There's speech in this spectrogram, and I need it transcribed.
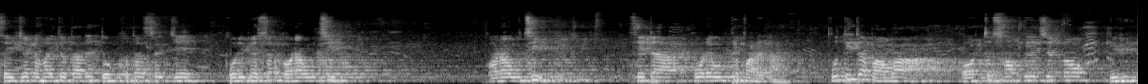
সেই জন্য হয়তো তাদের দক্ষতার সহিত যে পরিবেশন করা উচিত করা উচিত, সেটা করে উঠতে পারে না। প্রতিটা বাবা অর্থ সংগ্রহের জন্য বিভিন্ন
